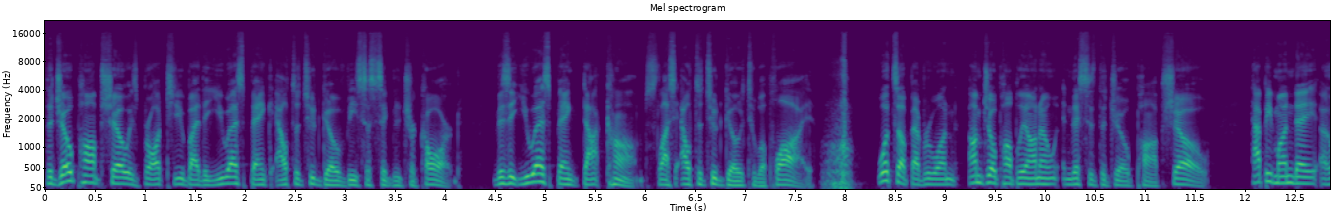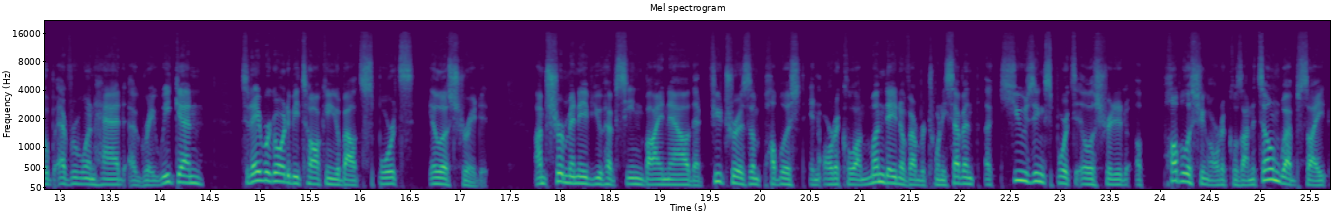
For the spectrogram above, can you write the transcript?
The Joe Pomp Show is brought to you by the U.S. Bank Altitude Go Visa Signature Card. Visit usbank.com slash altitudego to apply. What's up, everyone? I'm Joe Pompliano, and this is the Joe Pomp Show. Happy Monday. I hope everyone had a great weekend. Today, we're going to be talking about Sports Illustrated. I'm sure many of you have seen by now that Futurism published an article on Monday, November 27th, accusing Sports Illustrated of publishing articles on its own website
